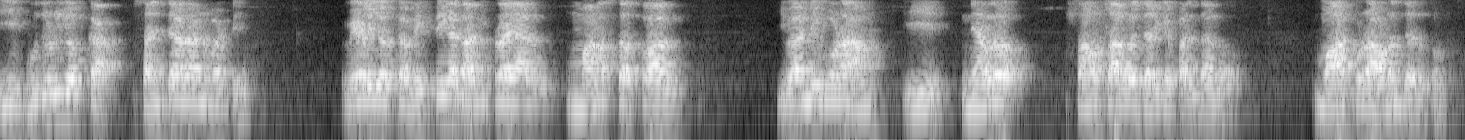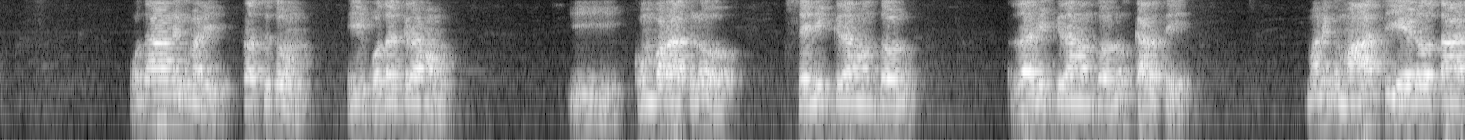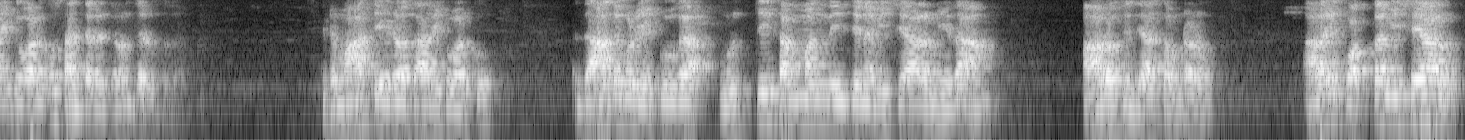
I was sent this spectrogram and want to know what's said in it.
ఈ బుధుడి యొక్క సంచారాన్ని బట్టి వీళ్ళ యొక్క వ్యక్తిగత అభిప్రాయాలు మనస్తత్వాలు ఇవన్నీ కూడా ఈ నెలలో సంవత్సరాల్లో జరిగే ఫలితాల్లో మార్పు రావడం జరుగుతుంది. ఉదాహరణకి మరి ప్రస్తుతం ఈ బుధగ్రహం ఈ కుంభరాశిలో శనిగ్రహంతోనూ రవిగ్రహంతోనూ రవి కలిసి మనకి మార్చి ఏడో తారీఖు వరకు సంచరించడం జరుగుతుంది. అంటే మార్చి ఏడవ తారీఖు వరకు జాతకుడు ఎక్కువగా వృత్తి సంబంధించిన విషయాల మీద ఆలోచన చేస్తూ ఉంటాడు. అలాగే కొత్త విషయాలు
